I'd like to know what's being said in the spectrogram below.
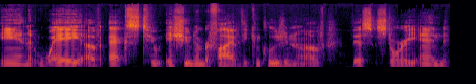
in Way of X to issue number five, the conclusion of this story. And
